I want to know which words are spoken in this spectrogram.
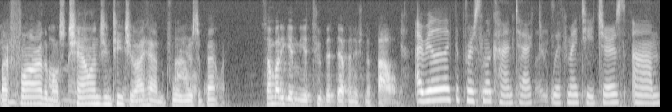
By far the most challenging teacher I had in four years at Bentley. Somebody give me a two-bit definition of fallible. I really like the personal contact with my teachers. Um,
